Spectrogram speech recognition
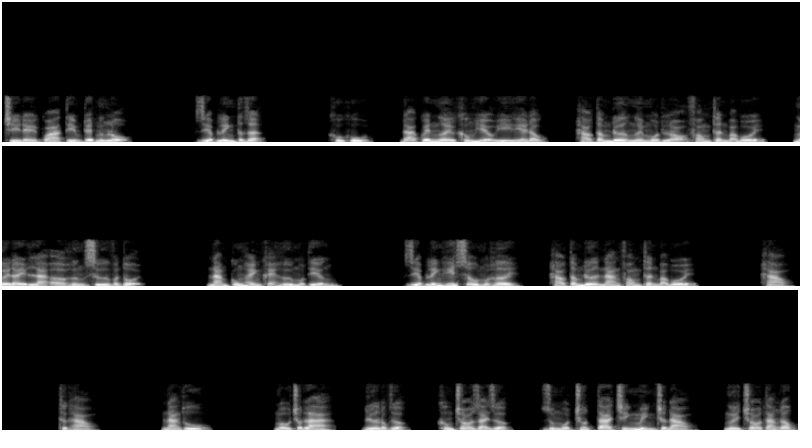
chỉ để qua tím tuyết ngưng lộ. Diệp Linh tức giận. Khu khu, đã quên ngươi không hiểu y y độc, hảo tâm đưa ngươi một lọ phòng thân bà bối, ngươi đây là ở hưng sư vấn tội. Nam cung hành khẽ hử một tiếng. Diệp Linh hít sâu một hơi, hảo tâm đưa nàng phòng thân bà bối. Hảo. Thực hảo. Nàng thu. Mấu chốt là, đưa độc dược, không cho giải dược, dùng một chút ta chính mình trước đảo, ngươi cho tàng đốc.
